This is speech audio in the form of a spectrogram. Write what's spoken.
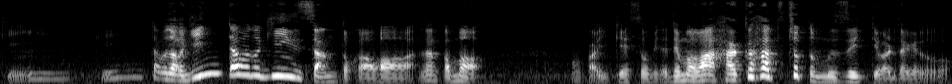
銀、銀玉、だから銀玉の銀さんとかは、なんかまあ、なんかいけそうみたいな。でもまあ白髪ちょっとむずいって言われたけど、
